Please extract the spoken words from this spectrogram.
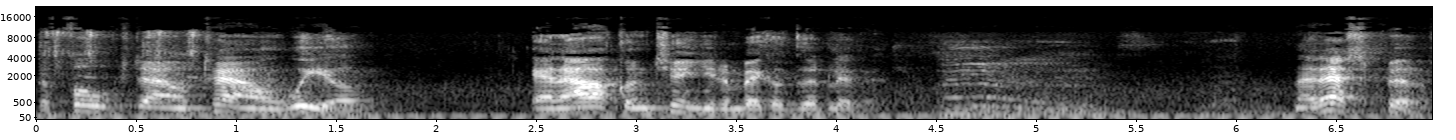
the folks downtown will, and I'll continue to make a good living. Mm. Now that's pitiful.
